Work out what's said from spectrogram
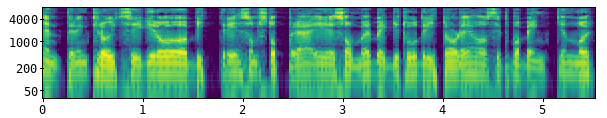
Henter inn Kreuziger og Bitteri som stoppere i sommer, begge to dritdårlige, og sitter på benken når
